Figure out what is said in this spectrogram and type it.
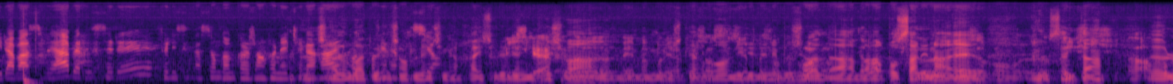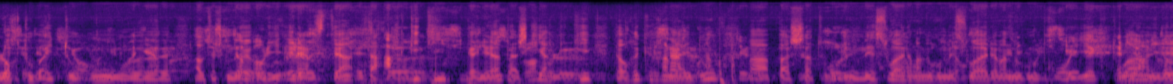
irabazlea berriz ere, felicitazion donko Jean-René Txegarrai. Txalo bat bera Jean-René Txegarrai, zure lehen impresoa, mil esker, bo, nire lehen impresoa da ba, pozarena, eh? zenta lortu baitugu hauteskunde hori ere bestea, eta argiki, gainera, eta aski argiki, eta horrek erran nahi du, ba, pasatu dugun mesua, eraman dugun mesua, eraman dugun proiektua, nire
